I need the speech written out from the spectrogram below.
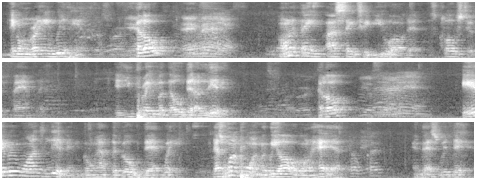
they're going to reign with him. Hello? Amen. Only thing I say to you all that is close to the family is you pray for those that are living. Hello? Yes, sir. Everyone's living gonna have to go that way. That's one point appointment we all gonna have, and that's with death.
